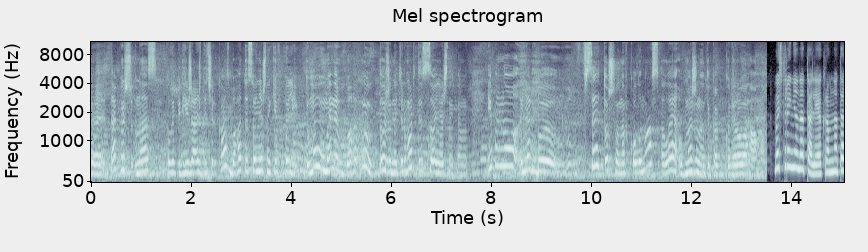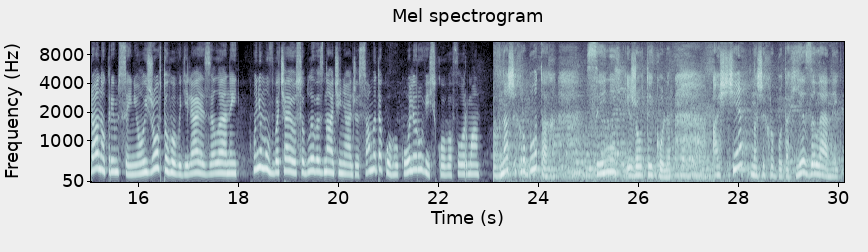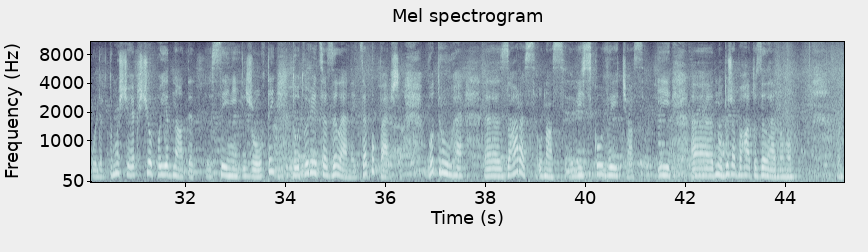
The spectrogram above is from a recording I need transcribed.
Е, також у нас, коли під'їжджаєш до Черкас, багато соняшників полів. Тому у мене багато, ну, теж натюрморти з соняшниками. І воно якби все те, що навколо нас, але обмежена така кольорова гама. Майстриня Наталія Крамнатаран, окрім синього і жовтого, виділяє зелений. У ньому вбачає особливе значення, адже саме такого кольору військова форма. В наших роботах синій і жовтий колір. А ще в наших роботах є зелений колір, тому що якщо поєднати синій і жовтий, то утворюється зелений. Це по-перше. По-друге, е, зараз у нас військовий час і е, ну, дуже багато зеленого.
